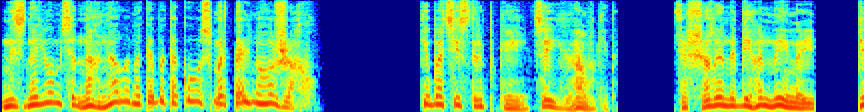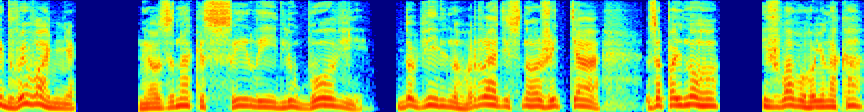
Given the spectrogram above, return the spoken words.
незнайомця нагнала на тебе такого смертельного жаху? Хіба ці стрибки, цей гавкіт, ця шалена біганина і підвивання не ознака сили й любові до вільного, радісного життя, запального і жвавого юнака?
